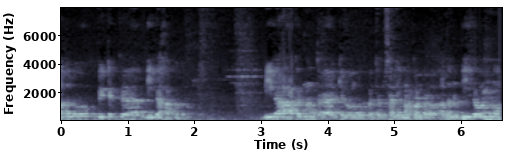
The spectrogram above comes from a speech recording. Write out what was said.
ಮೊದಲು ಪೀಠಕ್ಕೆ ಬೀಗ ಹಾಕಿದ್ರು. ಬೀಗ ಹಾಕಿದ ನಂತರ ಕೆಲವೊಂದು ಪಂಚಮಸಾಲಿ ಮುಖಂಡರು ಅದನ್ನು ಬೀಗವನ್ನು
